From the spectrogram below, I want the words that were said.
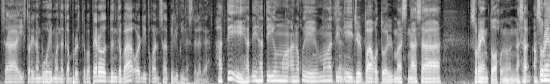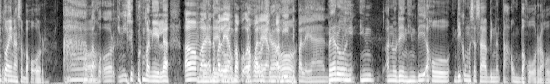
sa history ng buhay mo, nag-abroad ka pa. Pero dun ka ba? Or dito ka sa Pilipinas talaga? Hati eh, hati-hati yung mga ano ko eh, yung mga teenager pa ako tol, mas nasa Sorrento ako noon. Nasa, ang Sorrento ay nasa Bacoor. Ah, Oo. Bacoor. Iniisip ko Manila. Um, Hindi, ano hindi. pala yan? Oh, Bacoor, Bacoor pala yan. siya, Cavite oo. pala yan. Pero Okay. hin- ano rin, hindi ako, hindi ko masasabi na taong Bacoor ako.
